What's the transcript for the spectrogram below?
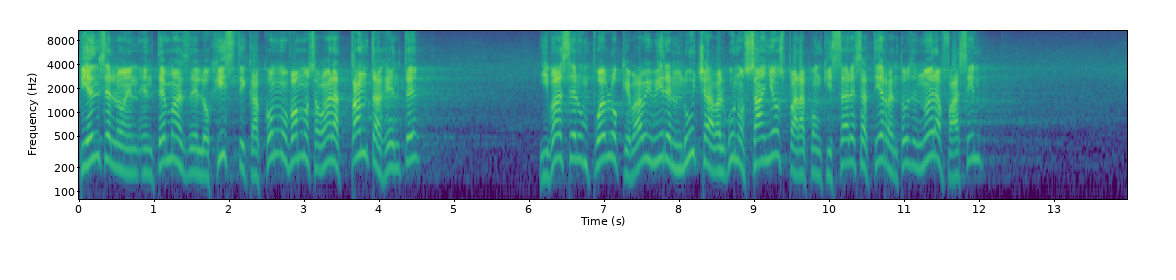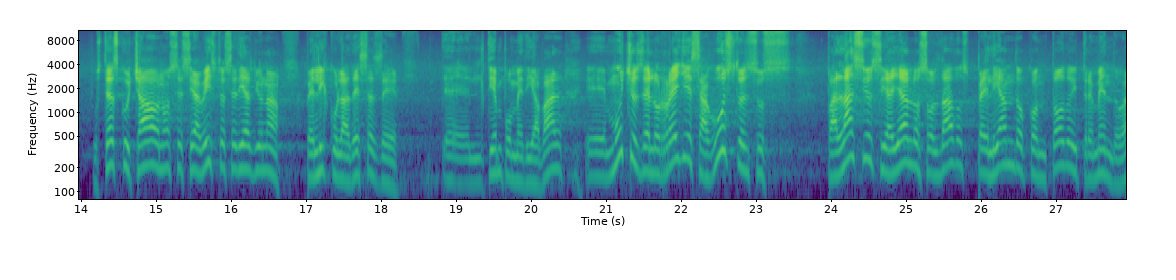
Piénselo en, temas de logística, ¿cómo vamos a mover a tanta gente? Y va a ser un pueblo que va a vivir en lucha algunos años para conquistar esa tierra. Entonces no era fácil. Usted ha escuchado, no sé si ha visto, ese día de una película de esas de, del tiempo medieval. Eh, muchos de los reyes a gusto en sus palacios y allá los soldados peleando con todo y tremendo.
